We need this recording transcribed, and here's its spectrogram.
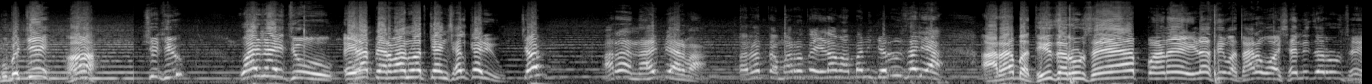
ભૂપતજી હા. શું થયું? કોઈ નહીં થયું. એડા પહેરવાનું જ કેન્સલ કર્યું. ચમ. અરે નહીં પહેરવા. અરે તમારો તો એડા બાપાની જરૂર છે લ્યા. અરે બધી જરૂર છે પણ એડાથી વધારે ઓછાની જરૂર છે.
